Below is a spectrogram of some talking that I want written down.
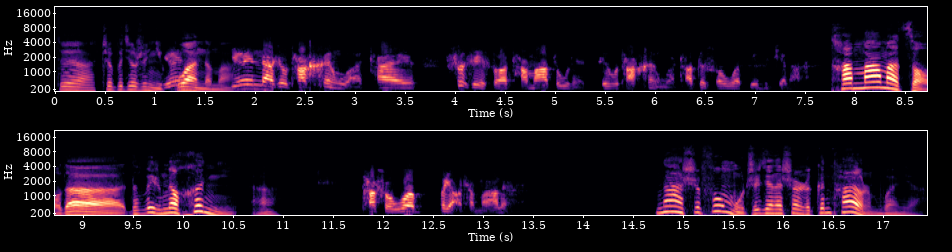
对啊，这不就是你惯的吗？因为那时候他恨我，他十岁说他妈走了，最后他恨我，他都说我对不起他。他妈妈走的，他为什么要恨你啊？他说我不要他妈了。那是父母之间的事儿，跟他有什么关系啊？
